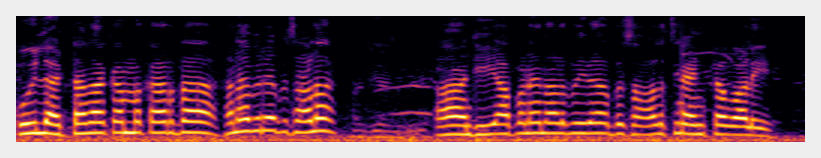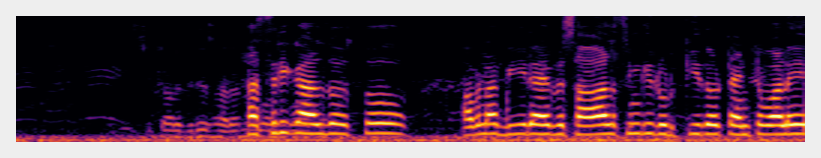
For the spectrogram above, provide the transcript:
ਕੋਈ ਲਾਈਟਾਂ ਦਾ ਕੰਮ ਕਰਦਾ ਹਨਾ ਵੀਰੇ ਵਿਸਾਲ? ਹਾਂਜੀ ਆਪਣੇ ਨਾਲ ਵੀਰਾ ਵਿਸਾਲ ਸਿੰਘ ਟੈਂਟ ਵਾਲੇ। ਸਤਿ ਸ੍ਰੀ ਅਕਾਲ ਦੋਸਤੋ। ਆਪਣਾ ਵੀਰ ਹੈ ਵਿਸਾਲ ਸਿੰਘ ਰੁੜਕੀ ਤੋਂ ਟੈਂਟ ਵਾਲੇ।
